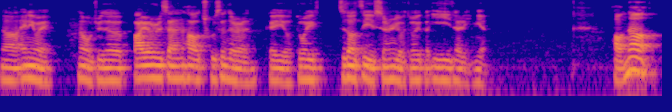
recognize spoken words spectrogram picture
那 anyway，那我觉得八月二十三号出生的人可以有多一知道自己生日有多一个意义在里面。好，那。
